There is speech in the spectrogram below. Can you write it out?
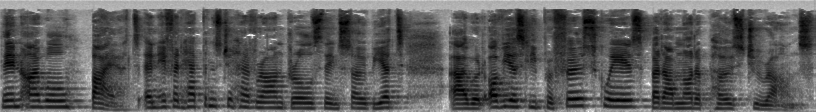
then I will buy it. And if it happens to have round drills, then so be it. I would obviously prefer squares, but I'm not opposed to rounds.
